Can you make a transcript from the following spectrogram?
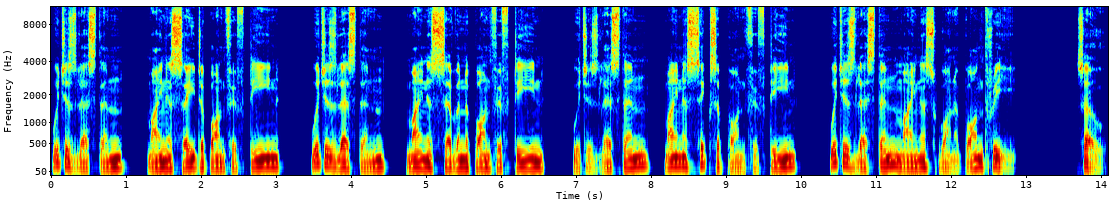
which is less than minus 8 upon 15, which is less than minus 7 upon 15, which is less than minus 6 upon 15, which is less than minus 1 upon 3. So,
